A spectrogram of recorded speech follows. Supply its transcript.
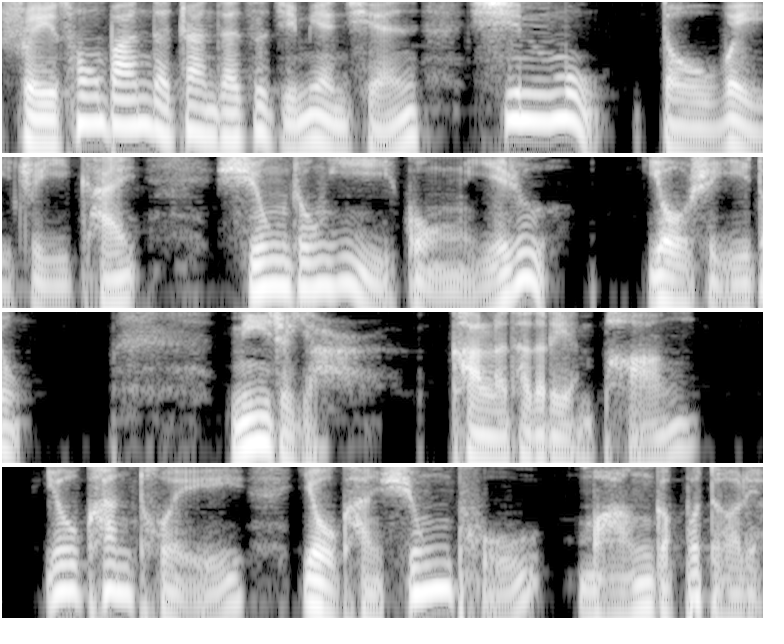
水葱般的站在自己面前，心目都为之一开，胸中一拱一热，又是一动，眯着眼儿看了他的脸庞，又看腿，又看胸脯，忙个不得了，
